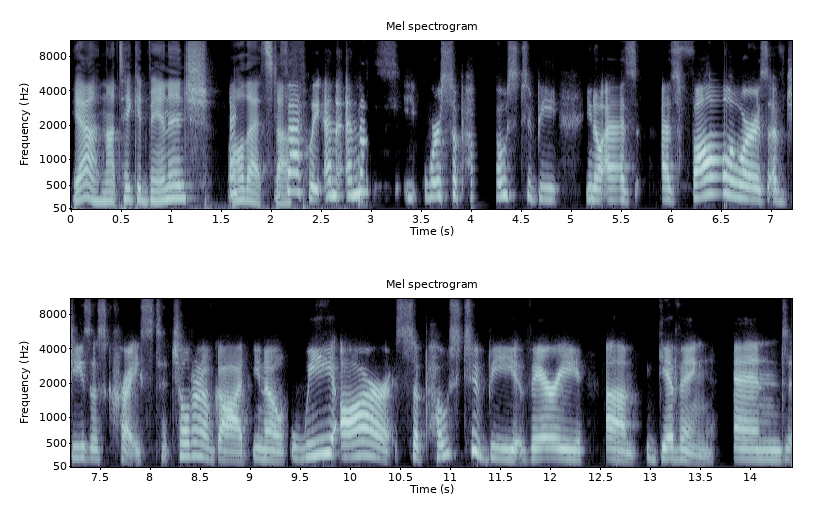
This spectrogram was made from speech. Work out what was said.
yeah, not take advantage, all that stuff. Exactly. And and that's we're supposed to be, you know, as as followers of Jesus Christ, children of God, you know, we are supposed to be very um, giving and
